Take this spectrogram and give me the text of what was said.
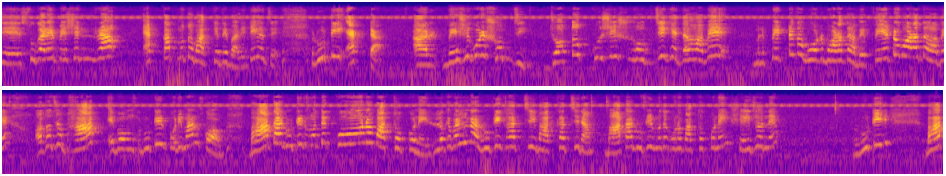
যে সুগারের পেশেন্টরা এক কাপ মতো ভাত খেতে পারে, ঠিক আছে? রুটি একটা, আর বেশি করে সবজি, যত খুশি সবজি খেতে হবে মানে পেটটা তো ভর ভরাতে হবে, পেটও ভরাতে হবে অথচ ভাত এবং রুটির পরিমাণ কম। ভাত আর রুটির মধ্যে কোনো পার্থক্য নেই। লোকে বলে না, রুটি খাচ্ছি, ভাত খাচ্ছি না। ভাত আর রুটির মধ্যে কোনো পার্থক্য নেই। সেই জন্যে রুটির ভাত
